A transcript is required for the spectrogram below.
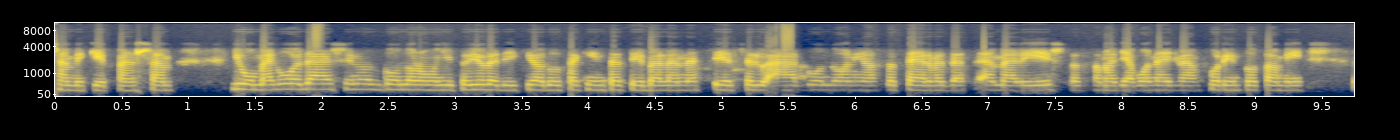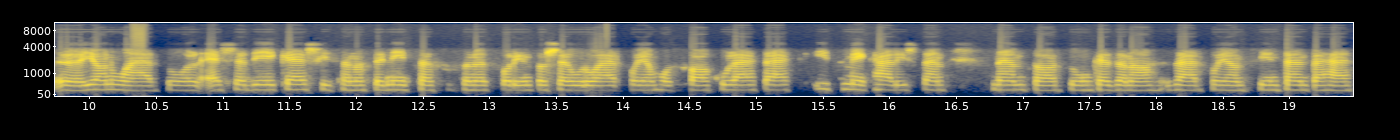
semmiképpen sem jó megoldás. Én azt gondolom, hogy itt a jövedéki adó tekintetében lenne célszerű átgondolni azt a tervezett emelést, azt a nagyjából 40 forintot, ami januártól esedékes, hiszen azt egy 425 forintos euró árfolyamhoz kalkulálták. Itt még hál' Isten nem tartunk ezen az árfolyam szinten, tehát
